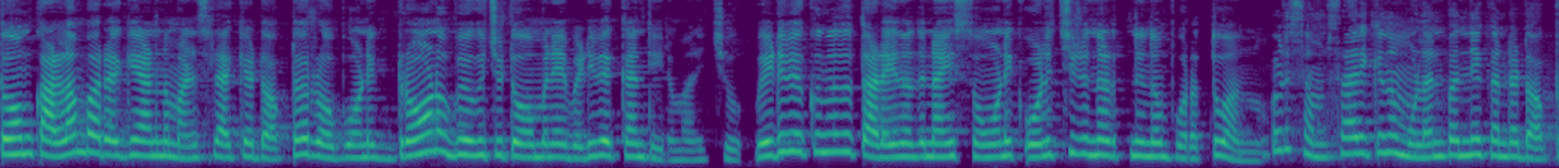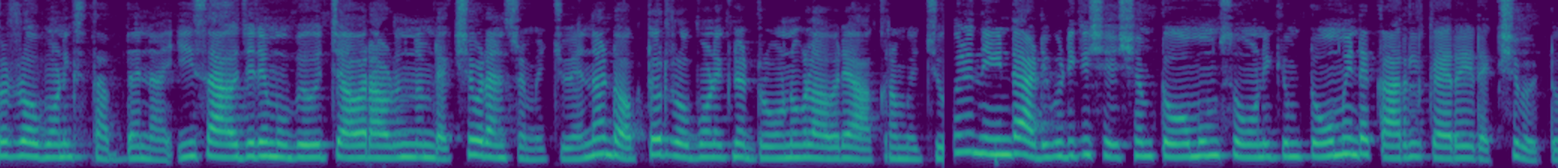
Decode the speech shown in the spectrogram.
ടോം കള്ളം പറയുകയാണെന്ന് മനസ്സിലാക്കിയ ഡോക്ടർ റോബോണിക് ഡ്രോൺ ഉപയോഗിച്ച് ടോമിനെ വെടിവെക്കാൻ തീരുമാനിച്ചു. വെടിവെക്കുന്നത് തടയുന്നതിനായി സോണിക് ഒളിച്ചിരുന്നിടത്തു നിന്നും പുറത്തു വന്നു. ഒരു സംസാരിക്കുന്ന മുളൻപന്നിയെ കണ്ട ഡോക്ടർ റോബോണിക് സ്തബ്ധനായി. ഈ സാഹചര്യം ഉപയോഗിച്ച് അവർ അവിടെ നിന്നും രക്ഷപ്പെടാൻ ശ്രമിച്ചു. എന്നാൽ ഡോക്ടർ റോബോണിക്കിന്റെ ഡ്രോണുകൾ അവരെ ആക്രമിച്ചു. ഒരു നീണ്ട അടിപിടിക്ക് ശേഷം ടോമും സോണിക്കും ടോമിന്റെ കാറിൽ കയറി രക്ഷപ്പെട്ടു.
